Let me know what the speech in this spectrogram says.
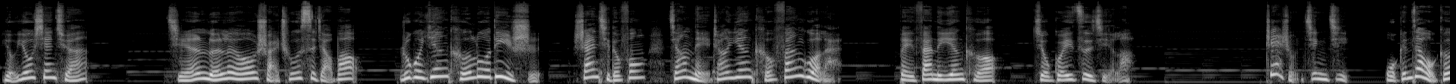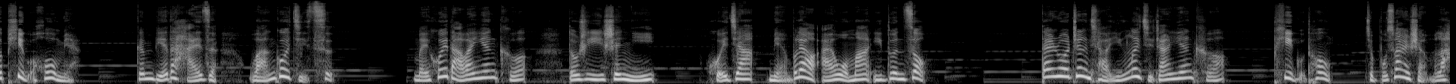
有优先权。几人轮流甩出四角包，如果烟壳落地时扇起的风将哪张烟壳翻过来，被翻的烟壳就归自己了。这种竞技，我跟在我哥屁股后面，跟别的孩子玩过几次，每回打完烟壳都是一身泥。回家免不了挨我妈一顿揍，但若正巧赢了几张烟壳，屁股痛就不算什么了。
